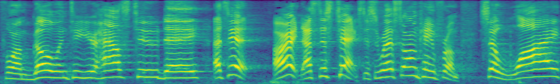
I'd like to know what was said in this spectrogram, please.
for I'm going to your house today. That's it. All right, that's this text. This is where that song came from. So, why,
